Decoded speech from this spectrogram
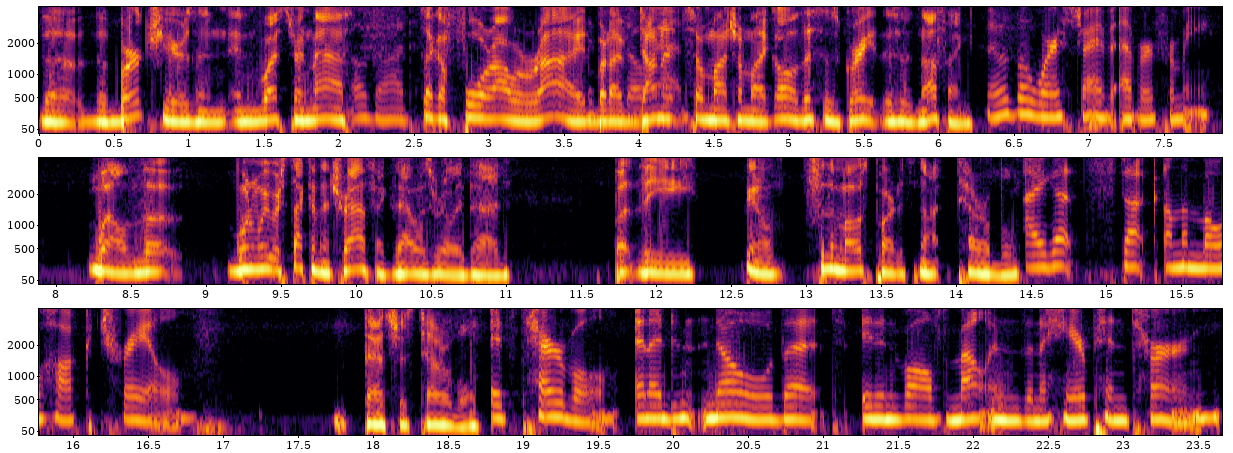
the the Berkshires in, in Western Mass. Oh, God. It's like a four hour ride, but I've so done bad. it so much. I'm like, oh, this is great. This is nothing. That was the worst drive ever for me. Well, the when we were stuck in the traffic, that was really bad. But the you know for the most part, it's not terrible. I got stuck on the Mohawk Trail. That's just terrible. It's terrible. And I didn't know that it involved mountains and a hairpin turn.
